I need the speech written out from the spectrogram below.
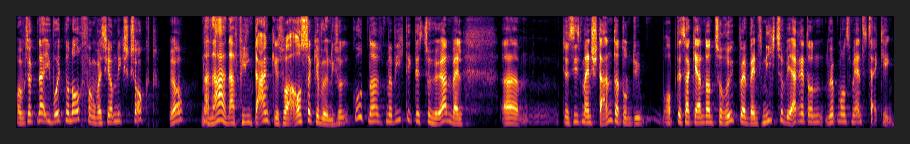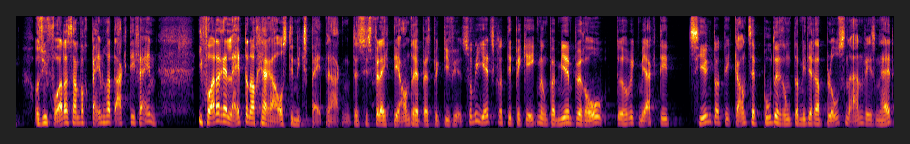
Habe ich gesagt, nein, ich wollte nur nachfragen, weil Sie haben nichts gesagt. Ja, nein, nein, nein, vielen Dank, es war außergewöhnlich. Ich sage, gut, na, ist mir wichtig, das zu hören, weil ähm, das ist mein Standard und ich habe das auch gern dann zurück, weil wenn es nicht so wäre, dann würden wir uns mehr ins Zeug legen. Also ich fordere das einfach beinhart aktiv ein. Ich fordere Leute dann auch heraus, die nichts beitragen. Das ist vielleicht die andere Perspektive. So wie jetzt gerade die Begegnung bei mir im Büro, da habe ich gemerkt, die ziehen da die ganze Bude runter mit ihrer bloßen Anwesenheit.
